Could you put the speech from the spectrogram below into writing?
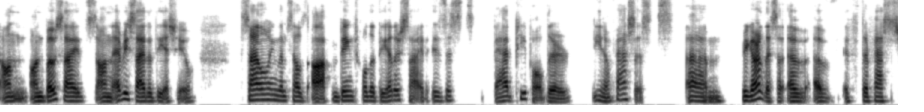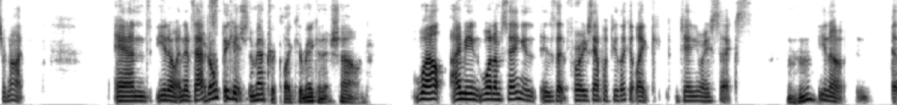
on on both sides on every side of the issue siloing themselves off and being told that the other side is just bad people. They're you know fascists um regardless of of if they're fascists or not. And you know and if that's i don't think case, it's symmetric like you're making it sound. Well i mean what i'm saying is, is that for example if you look at like january 6th mm-hmm. you know uh,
